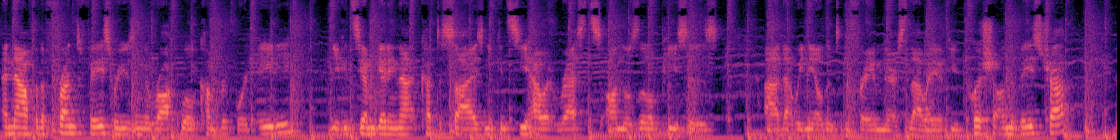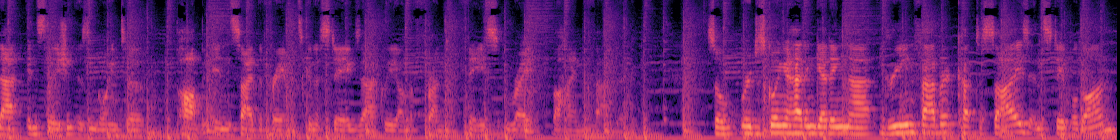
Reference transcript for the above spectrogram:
And now for the front face, we're using the Rockwool Comfort Board 80. And you can see I'm getting that cut to size and you can see how it rests on those little pieces uh, that we nailed into the frame there. So that way if you push on the bass trap, that insulation isn't going to pop inside the frame. It's gonna stay exactly on the front face right behind the fabric. So we're just going ahead and getting that green fabric cut to size and stapled on.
